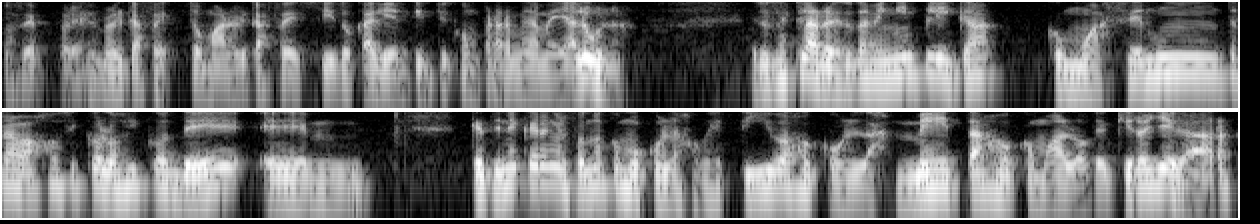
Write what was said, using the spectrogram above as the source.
no sé, por ejemplo, el café, tomar el cafecito calientito y comprarme la media luna. Entonces, claro, eso también implica como hacer un trabajo psicológico de, em, que tiene que ver en el fondo como con las objetivas o con las metas o como a lo que quiero llegar,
